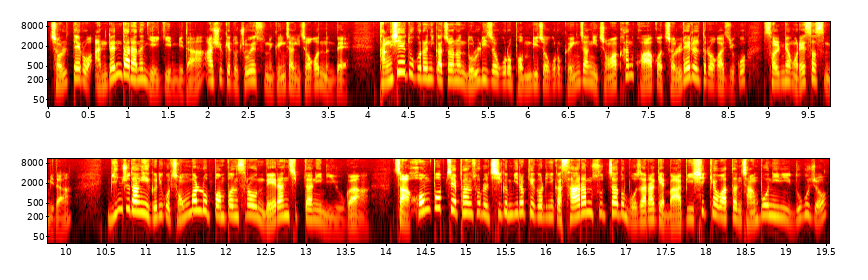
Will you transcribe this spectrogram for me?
절대로 안 된다라는 얘기입니다. 아쉽게도 조회수는 굉장히 적었는데, 당시에도 그러니까 저는 논리적으로 법리적으로 굉장히 정확한 과거 전례를 들어가지고 설명을 했었습니다. 민주당이 그리고 정말로 뻔뻔스러운 내란 집단인 이유가 자 헌법재판소를 지금 이렇게 그러니까 사람 숫자도 모자라게 마비시켜왔던 장본인이 누구죠?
